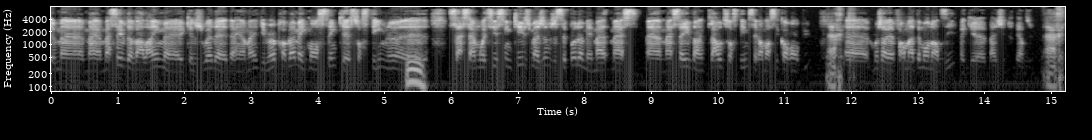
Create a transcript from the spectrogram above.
Il y a ma, ma, ma save de Valheim euh, que je jouais de- dernièrement. Il y a eu un problème avec mon sync euh, sur Steam. Là. Euh, Mm. ça c'est à moitié synché, j'imagine, je sais pas, là, mais ma, ma, ma, ma save dans le cloud sur Steam s'est ramassée corrompue. Arc, Euh, moi, j'avais formaté mon ordi, fait que ben, j'ai tout perdu. arc.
